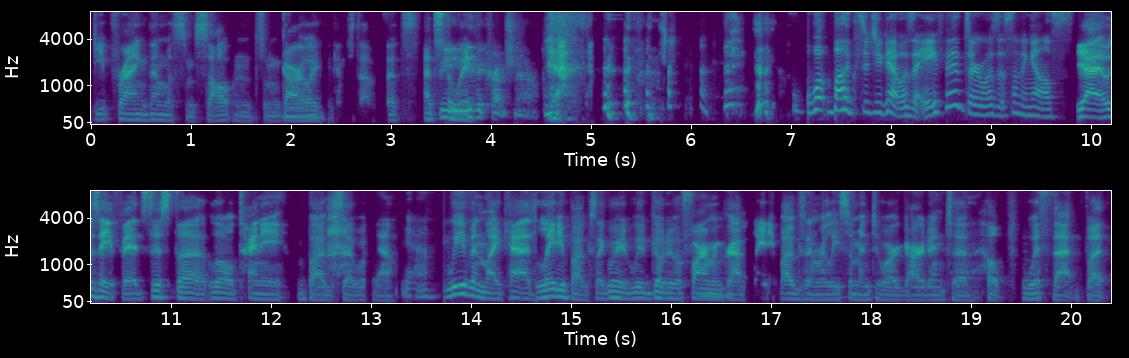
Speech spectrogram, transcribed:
deep frying them with some salt and some garlic mm-hmm. and stuff. That's that's So the you way. need the crunch now. yeah. What bugs did you get? Was it aphids or was it something else? Yeah, it was aphids, just the little tiny bugs that would, yeah. Yeah. We even like had ladybugs. Like we we'd go to a farm and grab ladybugs and release them into our garden to help with that. But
